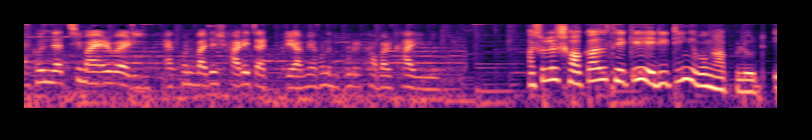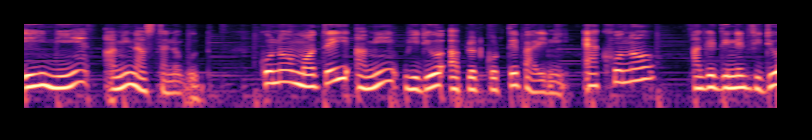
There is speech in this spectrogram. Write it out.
এখন যাচ্ছি মায়ের বাড়ি। এখন বাজে সাড়ে চারটে আমি এখনও দুপুরের খাবার খাইনি। আসলে সকাল থেকে এডিটিং এবং আপলোড এই নিয়ে আমি নাস্তানবুদ। কোনো মতেই আমি ভিডিও আপলোড করতে পারিনি। এখনও আগের দিনের ভিডিও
